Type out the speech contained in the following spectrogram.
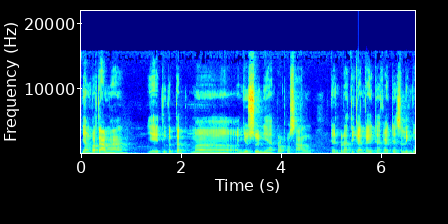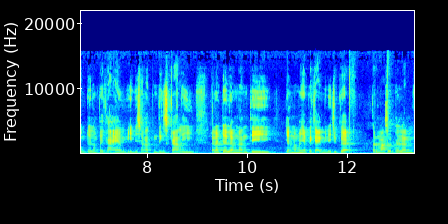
yang pertama yaitu tetap menyusun ya proposal dan perhatikan kaidah-kaidah selingkuh dalam PKM ini sangat penting sekali karena dalam nanti yang namanya PKM ini juga termasuk dalam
